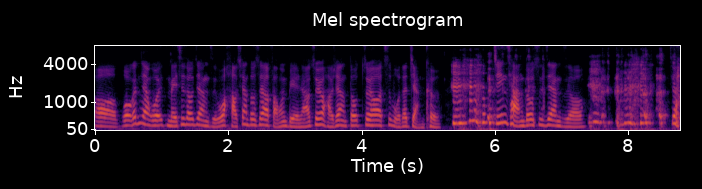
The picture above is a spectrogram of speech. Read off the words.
哦，我跟你讲，我每次都这样子，我好像都是要访问别人，然后最后好像都最后是我在讲课，经常都是这样子哦。嗯。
